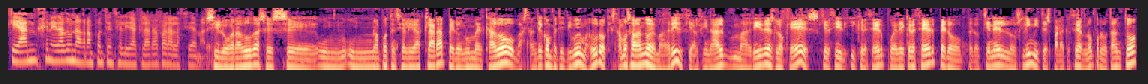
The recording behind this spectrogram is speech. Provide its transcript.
que han generado una gran potencialidad clara para la ciudad de Madrid. Sin lugar a dudas es eh, una potencialidad clara, pero en un mercado bastante competitivo y maduro, que estamos hablando de Madrid, que al final Madrid es lo que es, quiero decir, y crecer puede crecer, pero pero tiene los límites para crecer, ¿no? Por lo tanto,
